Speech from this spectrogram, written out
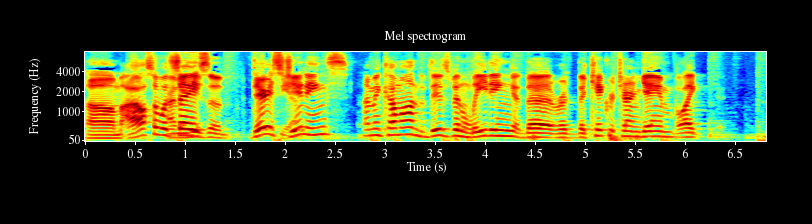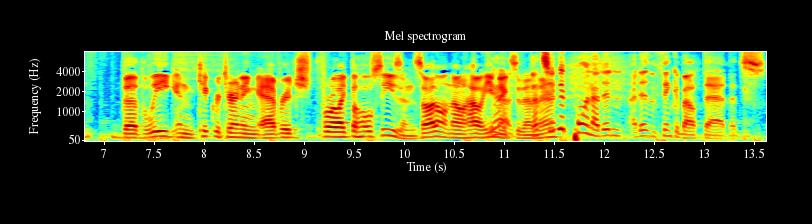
Um, I also would I mean, say a- Darius yeah. Jennings. I mean, come on, the dude's been leading the the kick return game like. The, the league in kick returning average for like the whole season, so I don't know how he Yeah, makes it in that's there. a good point. I didn't I didn't think about that. That's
